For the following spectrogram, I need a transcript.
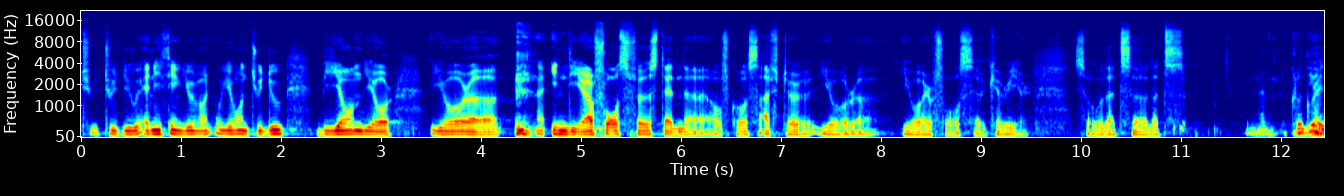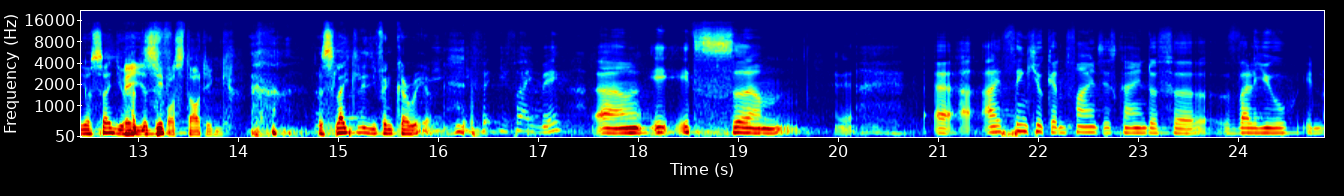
to, to do anything you want, you want to do beyond your, your uh, in the Air Force first, and uh, of course after your, uh, your Air Force uh, career. So that's, uh, that's Claudie, on your side, you had a for starting. a slightly different career. If, if I may, uh, it, it's um, uh, I think you can find this kind of uh, value in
